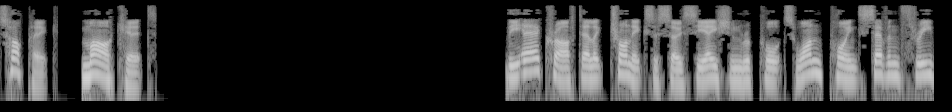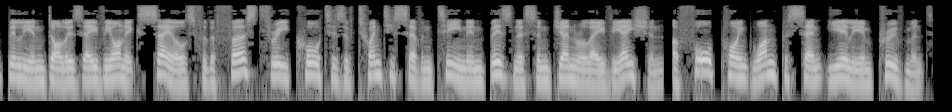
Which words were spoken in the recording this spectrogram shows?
Topic: Market The Aircraft Electronics Association reports $1.73 billion avionics sales for the first three quarters of 2017 in business and general aviation, a 4.1% yearly improvement,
